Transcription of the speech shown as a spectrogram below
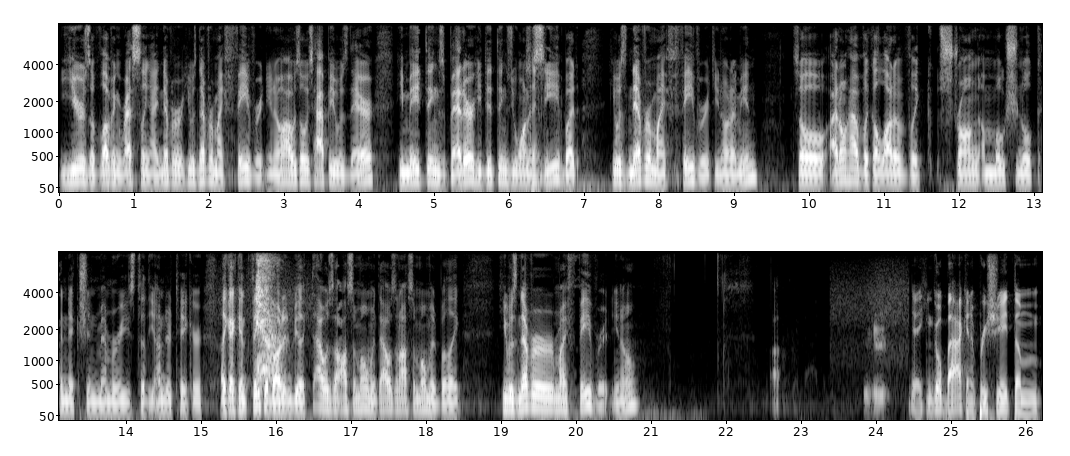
years of loving wrestling, I never he was never my favorite. You know, I was always happy he was there. He made things better. He did things you want to see, but he was never my favorite. You know what I mean? So I don't have like a lot of like strong emotional connection memories to the Undertaker. Like I can think about it and be like, that was an awesome moment. That was an awesome moment. But like, he was never my favorite. You know? Mhm. Yeah, you can go back and appreciate them.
